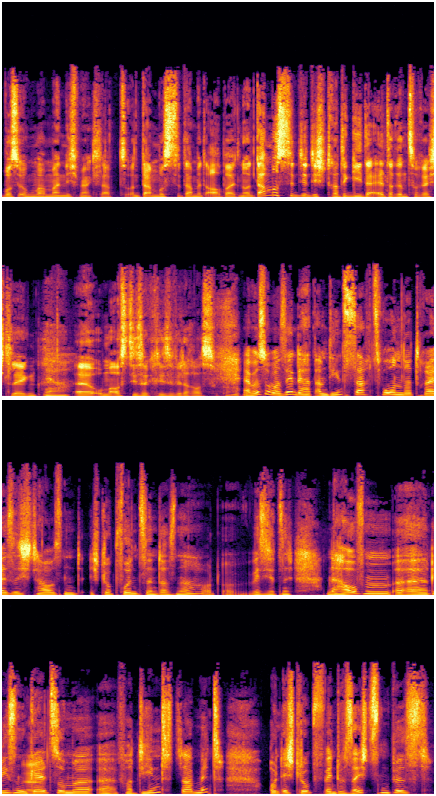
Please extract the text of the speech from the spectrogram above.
wo es irgendwann mal nicht mehr klappt. Und dann musst du damit arbeiten. Und dann musst du dir die Strategie der Älteren zurechtlegen, Ja. äh, um aus dieser Krise wieder rauszukommen. Ja, müssen wir mal sehen, der hat am Dienstag 230.000, ich glaube Pfund sind das, ne? Oder, weiß ich jetzt nicht. Eine Haufen äh, riesen Ja. Geldsumme äh, verdient damit. Und ich glaube, wenn du 16 bist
